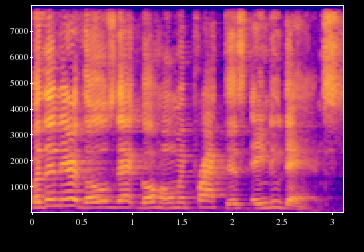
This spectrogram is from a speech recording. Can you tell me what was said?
But then there are those that go home and practice a new dance.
